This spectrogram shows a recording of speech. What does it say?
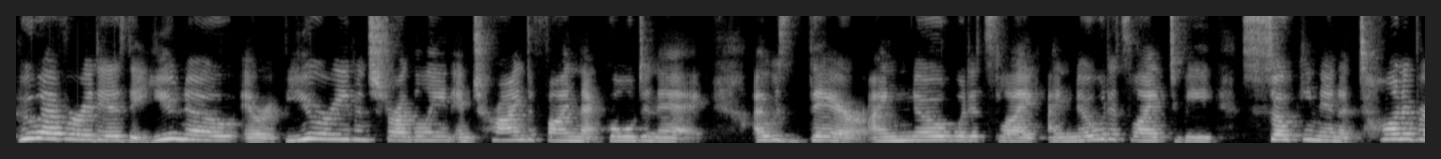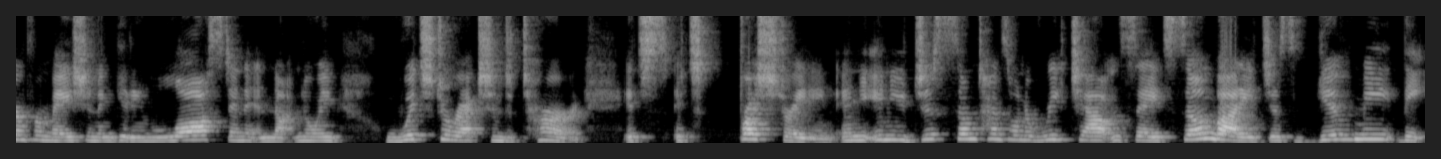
whoever it is that you know, or if you're even struggling and trying to find that golden egg. I was there. I know what it's like. I know what it's like to be soaking in a ton of information and getting lost in it and not knowing which direction to turn. It's it's frustrating. And, and you just sometimes want to reach out and say somebody just give me the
